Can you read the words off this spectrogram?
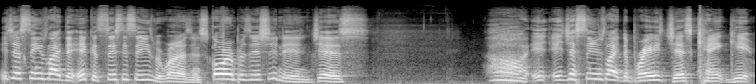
it just seems like the inconsistencies with runners in scoring position and just oh, it, it just seems like the Braves just can't get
